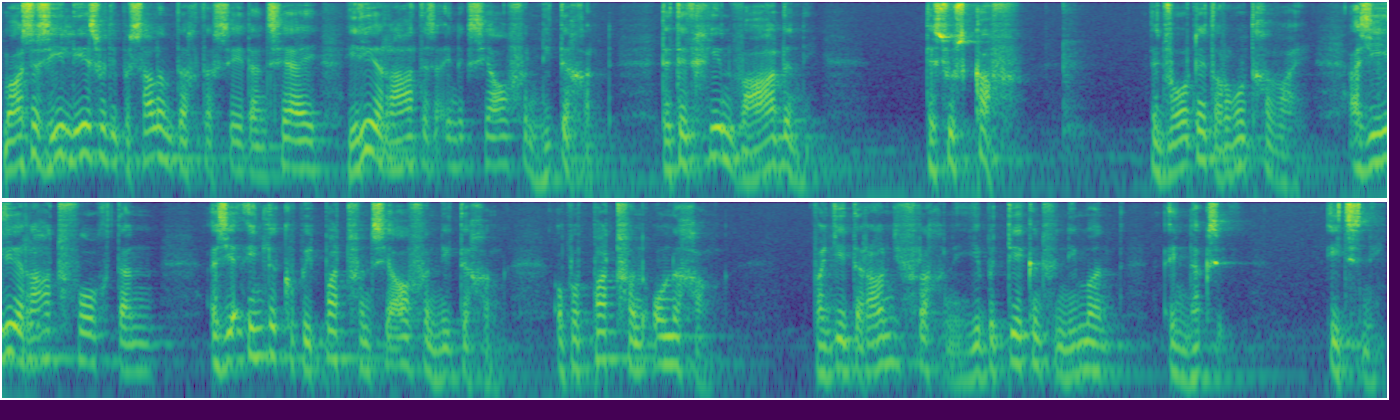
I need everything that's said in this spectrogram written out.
Maar as ons hier lees wat die psalmdigter sê, dan sê hy hierdie raad is eintlik selfvernietigend. Dit het geen waarde nie. Dit is soos kaf. Dit word net rondgewaai. As jy hierdie raad volg, dan is jy eintlik op die pad van selfvernietiging, op 'n pad van ondergang. Want jy dra nie vrug nie. Jy beteken vir niemand en niks iets nie.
